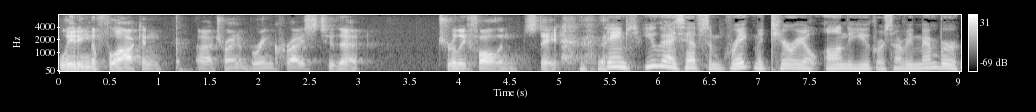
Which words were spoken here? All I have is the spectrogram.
leading the flock and uh, trying to bring Christ to that truly fallen state. James, you guys have some great material on the Eucharist. I remember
